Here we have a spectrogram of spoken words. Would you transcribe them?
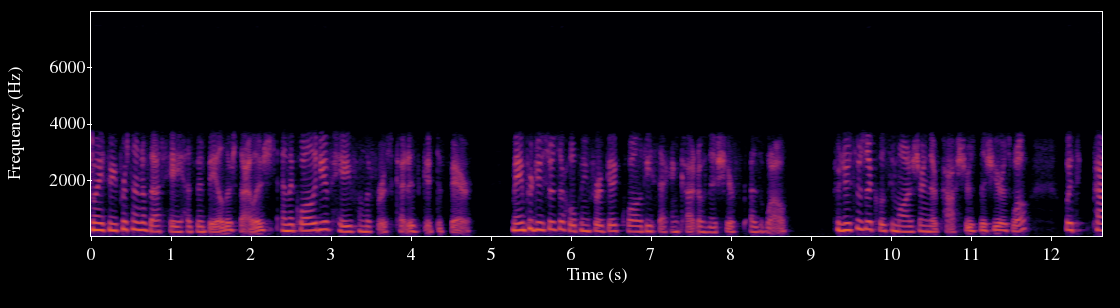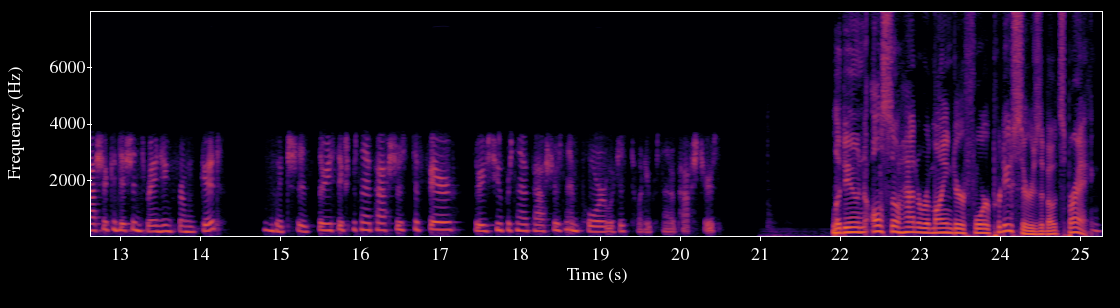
23% of that hay has been baled or silaged, and the quality of hay from the first cut is good to fair. Main producers are hoping for a good quality second cut of this year as well. Producers are closely monitoring their pastures this year as well, with pasture conditions ranging from good which is 36% of pastures, to fair, 32% of pastures, and poor, which is 20% of pastures. Ledoux also had a reminder for producers about spraying.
